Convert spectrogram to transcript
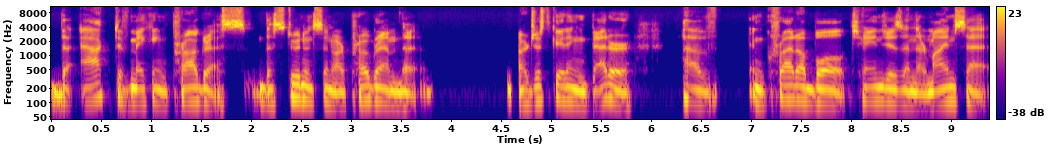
the act of making progress, the students in our program that are just getting better have incredible changes in their mindset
